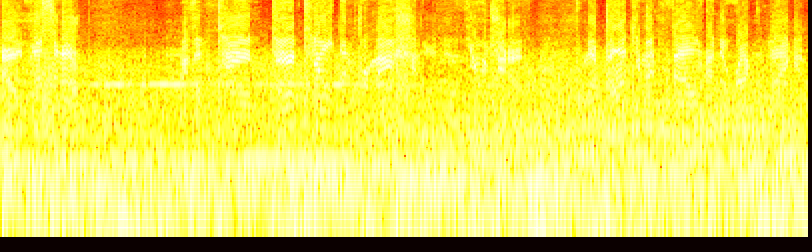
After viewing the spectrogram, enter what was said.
Now listen up. We've obtained detailed information on the fugitive from a document found in the wrecked wagon.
